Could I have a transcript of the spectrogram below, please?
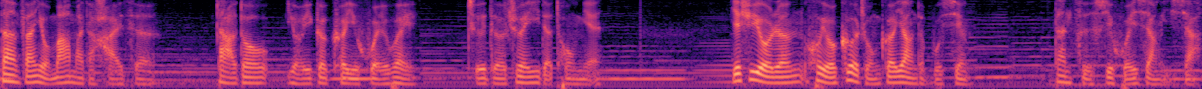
但凡有妈妈的孩子，大都有一个可以回味、值得追忆的童年。也许有人会有各种各样的不幸，但仔细回想一下。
